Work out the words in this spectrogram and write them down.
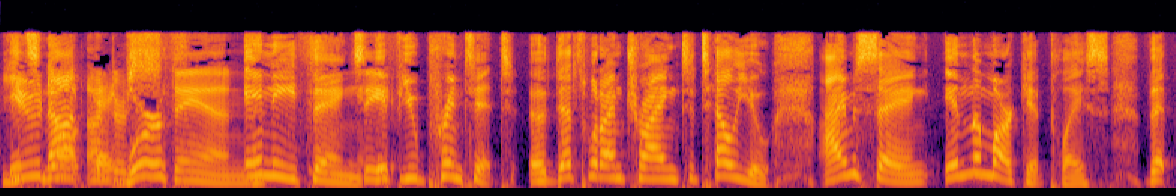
You It's don't not understand worth anything See- if you print it. Uh, that's what I'm trying to tell you. I'm saying in the marketplace that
